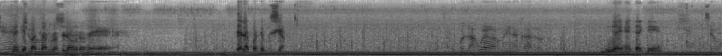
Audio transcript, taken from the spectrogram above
Qué Tienen que pasar los logros de, de la conducción. Por las huevas me viene acá, loco. Y hay gente aquí, ¿eh? Según.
